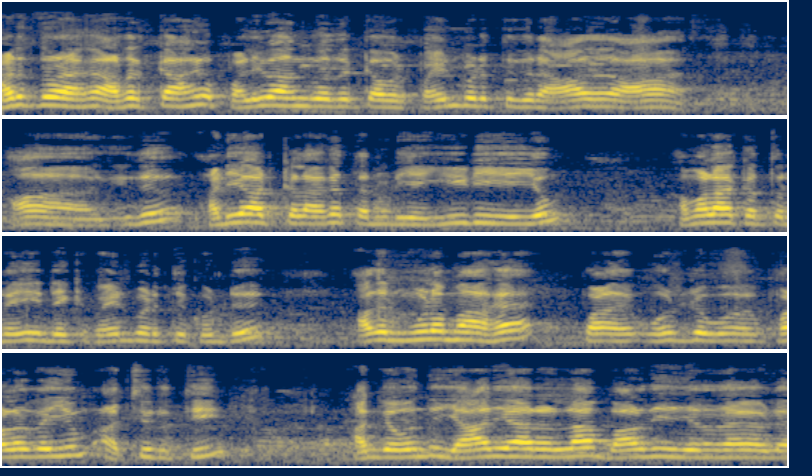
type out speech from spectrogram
அடுத்ததாக அதற்காக பழிவாங்குவதற்கு அவர் பயன்படுத்துகிற இது அடியாட்களாக தன்னுடைய ஈடியையும் அமலாக்கத்துறையை இன்றைக்கு பயன்படுத்தி கொண்டு அதன் மூலமாக ப ஒன்று பலரையும் அச்சுறுத்தி அங்கே வந்து யார் யாரெல்லாம் பாரதிய ஜனதாவில்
